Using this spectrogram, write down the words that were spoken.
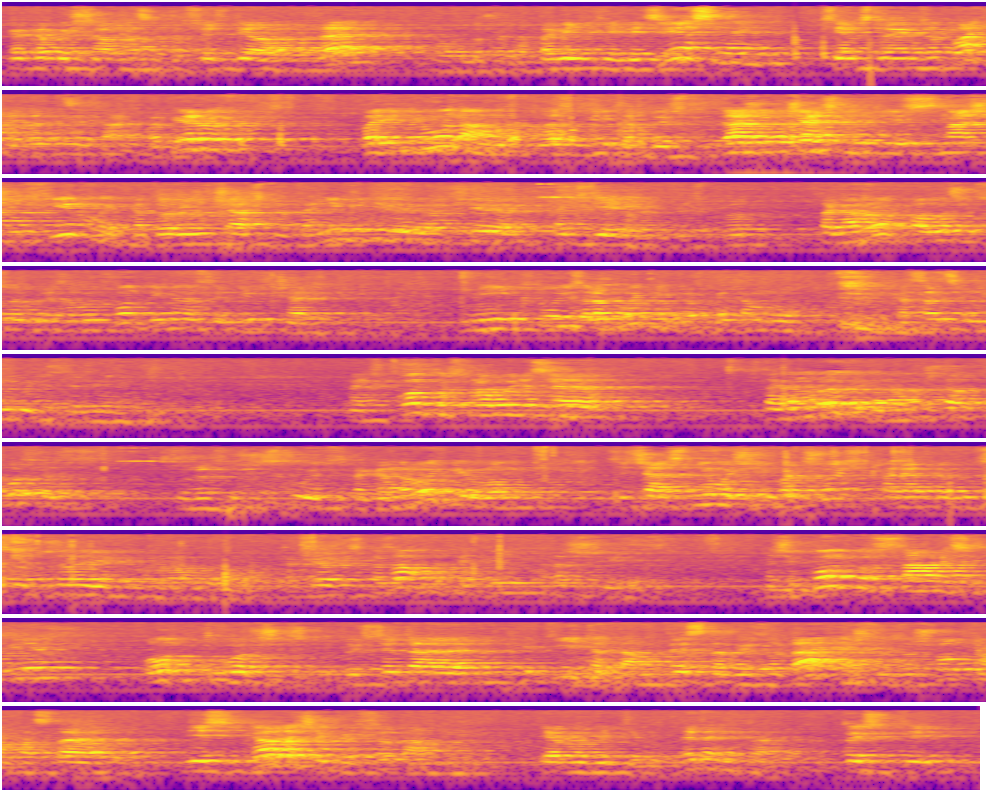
как обычно у нас это все сделано, да, вот уже победители известные, всем своим заплатят, это не так. Во-первых, по регионам разбито, то есть даже участники с нашей фирмы, которые участвуют, они выделены вообще отдельно. То есть вот Таганрог получит свой призовой фонд именно среди участников. Никто из работников к этому касаться не будет, извините. Значит, конкурс проводится в Таганроге, потому что офис уже существует в Таганроге, сейчас не очень большой, порядка 200 человек его работает. Как я уже сказал, мы хотим расширить. Значит, конкурс сам по себе, он творческий. То есть это не какие-то там тестовые задания, что зашел, там поставил 10 галочек и все там я победил. Это не так. То есть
